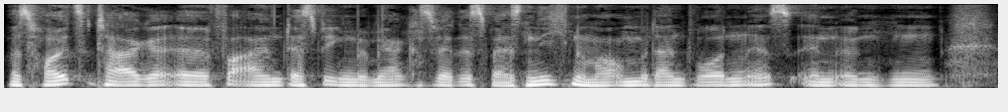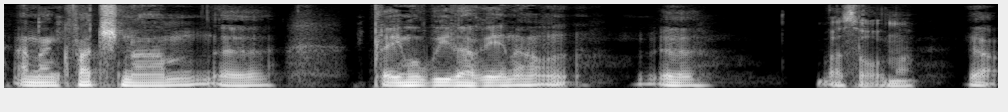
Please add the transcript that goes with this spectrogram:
Was heutzutage äh, vor allem deswegen bemerkenswert ist, weil es nicht nochmal umbenannt worden ist in irgendeinen anderen Quatschnamen, äh, Playmobil Arena, äh, was auch immer. Ja.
